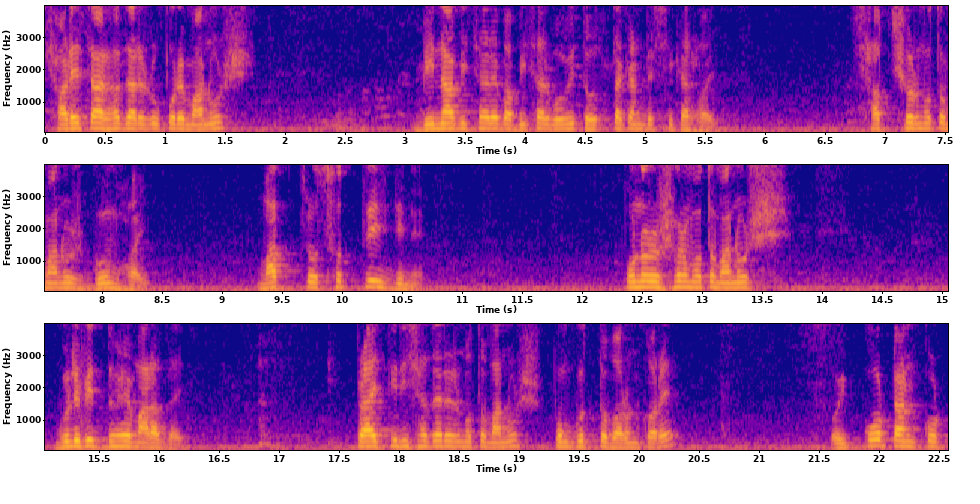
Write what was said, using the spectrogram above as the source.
সাড়ে চার হাজারের উপরে মানুষ বিনা বিচারে বা বিচার বহিত হত্যাকাণ্ডের শিকার হয়। সাতশোর মতো মানুষ গুম হয় মাত্র ছত্রিশ দিনে। পনেরোশোর মতো মানুষ গুলিবিদ্ধ হয়ে মারা যায়। প্রায় তিরিশ হাজারের মতো মানুষ পঙ্গুত্ব বরণ করে। ওই কোট আন কোট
